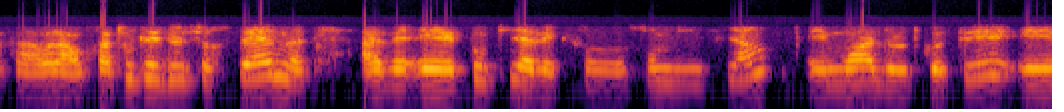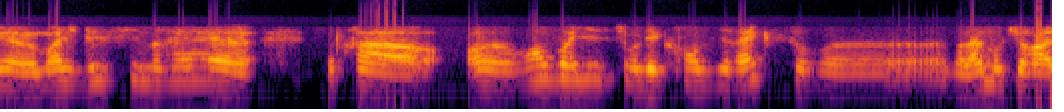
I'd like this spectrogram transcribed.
Enfin voilà, on sera toutes les deux sur scène, avec, et Poppy avec son musicien, et moi de l'autre côté. Et moi, je dessinerai ça sera euh, renvoyé sur l'écran direct. Sur, euh, voilà, donc il y aura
